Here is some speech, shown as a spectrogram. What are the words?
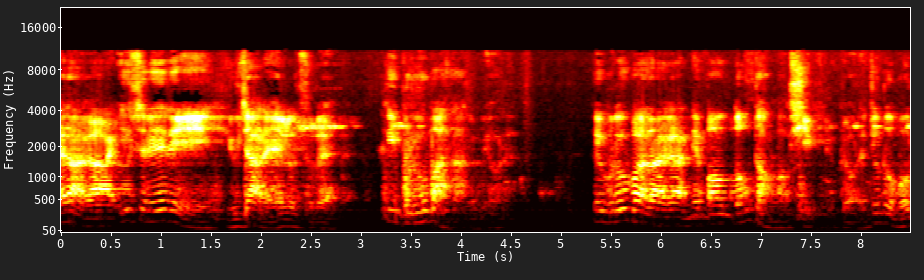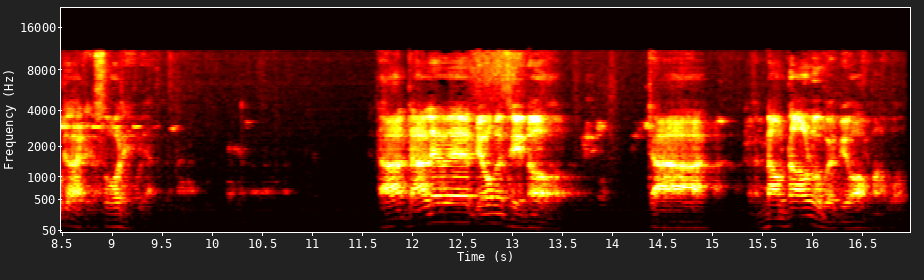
အဲ့ဒါကဣသရေလတွေယူကြတယ်လို့ဆိုတဲ့ဟိဘရူဘာသာလို့ပြောတယ်ဟိဘရူဘာသာကနှစ်ပေါင်း3000လောက်ရှိပြီလို့ပြောတယ်ကျွတ်တို့ဗုဒ္ဓတွေစောတယ်ဗျ ဒါဒါလည်းပဲပြောမစင်တော့ဒါနောက်တောင်းလို့ပဲပြောအောင်ပါပေါ့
